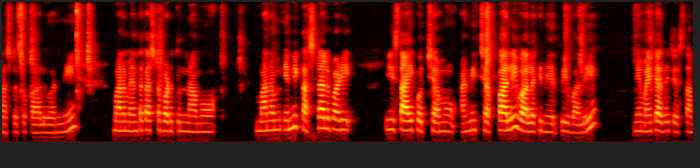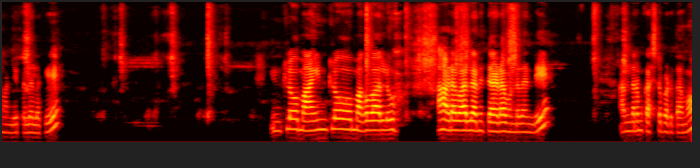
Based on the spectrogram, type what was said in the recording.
కష్ట సుఖాలు అన్నీ. మనం ఎంత కష్టపడుతున్నామో మనం ఎన్ని కష్టాలు పడి ఈ స్థాయికి వచ్చాము అన్నీ చెప్పాలి వాళ్ళకి నేర్పివ్వాలి. మేమైతే అదే చేస్తామండి పిల్లలకి. ఇంట్లో మా ఇంట్లో మగవాళ్ళు ఆడవాళ్ళు అని తేడా ఉండదండి. అందరం కష్టపడతాము.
